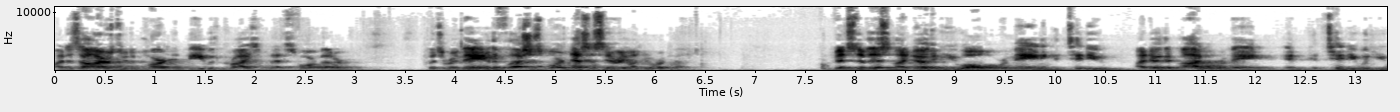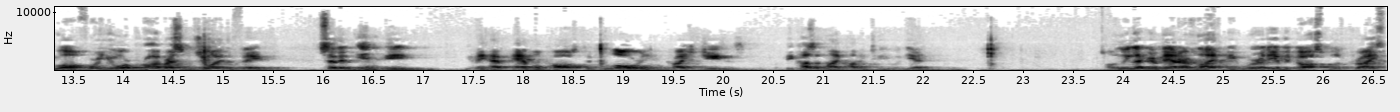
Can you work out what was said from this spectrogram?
My desire is to depart and be with Christ, that is far better. But to remain in the flesh is more necessary on your account. Convinced of this, I know that you all will remain and continue. I know that I will remain and continue with you all for your progress and joy in the faith, so that in me you may have ample cause to glory in Christ Jesus because of my coming to you again. Only let your manner of life be worthy of the gospel of Christ,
